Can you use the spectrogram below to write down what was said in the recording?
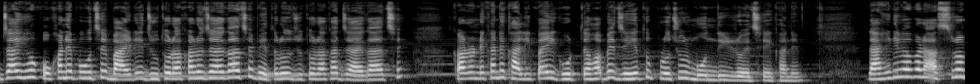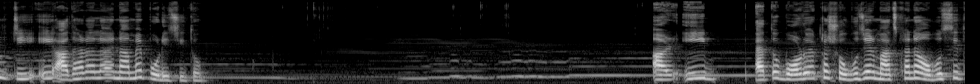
যাই হোক, ওখানে পৌঁছে বাইরে জুতো রাখারও জায়গা আছে, ভেতরেও জুতো রাখার জায়গা আছে। কারণ এখানে খালি পায়ে ঘুরতে হবে, যেহেতু প্রচুর মন্দির রয়েছে এখানে। লাহিড়ি বাবার আশ্রমটি এই আধারালয় নামে পরিচিত। আর এই এত বড় একটা সবুজের মাঝখানে অবস্থিত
